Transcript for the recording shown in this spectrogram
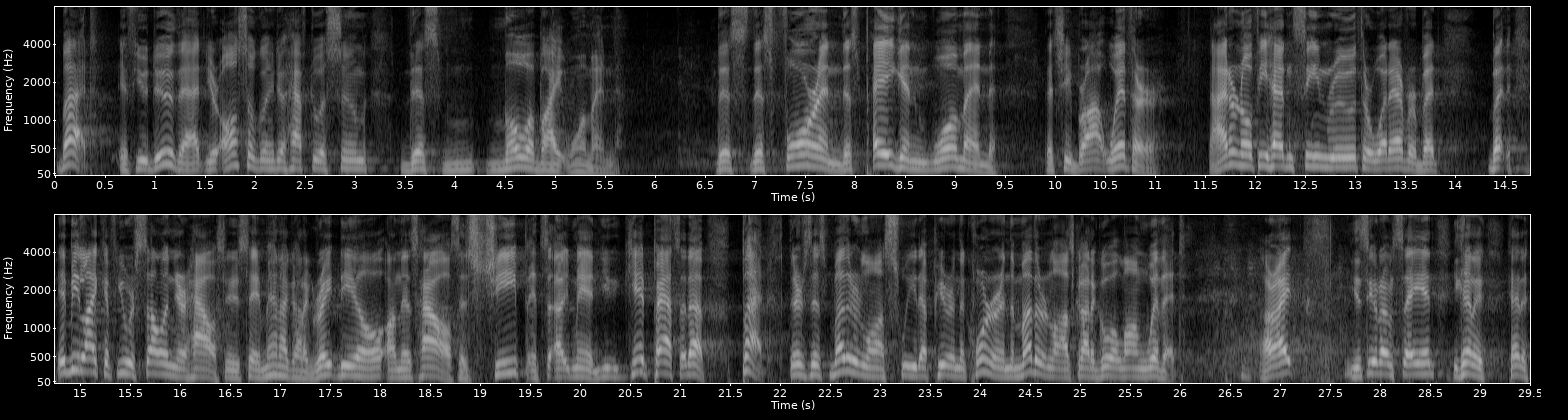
but if you do that, you're also going to have to assume this Moabite woman, this, this foreign, this pagan woman that she brought with her. Now, I don't know if he hadn't seen Ruth or whatever, but but it'd be like if you were selling your house and you say, "Man, I got a great deal on this house. It's cheap. It's uh, man, you can't pass it up." But there's this mother-in-law suite up here in the corner, and the mother-in-law's got to go along with it. All right, you see what I'm saying? You kind of, kind of,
